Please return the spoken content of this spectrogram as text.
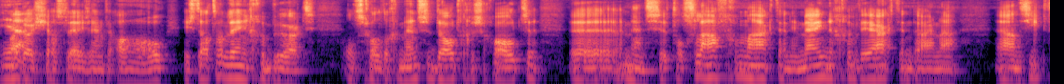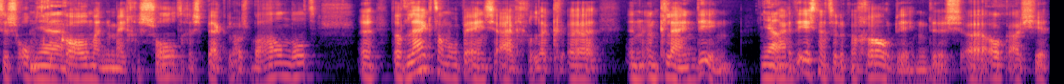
Maar als je als lezer denkt, oh, is dat alleen gebeurd? Onschuldige mensen doodgeschoten, eh, mensen tot slaaf gemaakt en in mijnen gewerkt en daarna aan ziektes omgekomen en ermee gesold, respectloos behandeld. Eh, dat lijkt dan opeens eigenlijk eh, een, een klein ding. Ja. Maar het is natuurlijk een groot ding. Dus eh, ook als je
